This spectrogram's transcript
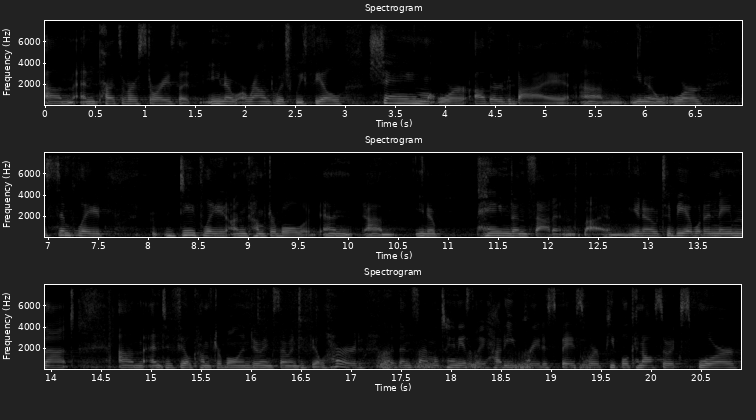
um, and parts of our stories that you know around which we feel shame or othered by um, you know or simply deeply uncomfortable and um, you know pained and saddened by you know to be able to name that um, and to feel comfortable in doing so and to feel heard. But then simultaneously how do you create a space where people can also explore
